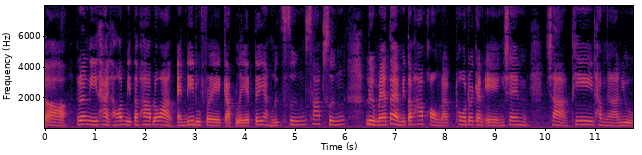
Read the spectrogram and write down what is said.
ก็เรื่องนี้ถ่ายทอดมิตรภาพระหว่างแอนดี้ดูเฟรกับเลดได้อย่างลึกซึ้งซาบซึ้ง หรือแม้แต่มิตรภาพของนักโทษด้วยกันเอง เช่น ฉากที่ทำงานอยู่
